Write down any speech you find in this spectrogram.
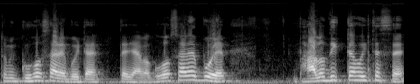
তুমি গুহ স্যারের বইটাতে যাবা। গুহ স্যারের বইয়ের ভালো দিকটা হইতেছে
